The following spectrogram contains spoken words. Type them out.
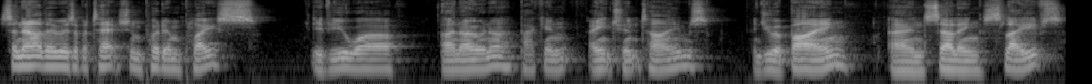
So now there is a protection put in place. If you were an owner back in ancient times, and you were buying and selling slaves,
